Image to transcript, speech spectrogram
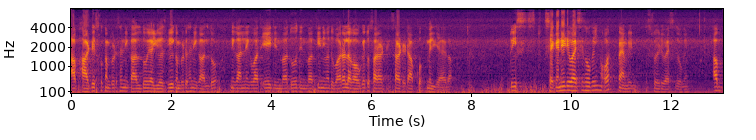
आप हार्ड डिस्क को कंप्यूटर से निकाल दो या यूएसबी कंप्यूटर से निकाल दो, निकालने के बाद एक दिन बाद, दो दिन बाद, तीन दिन बाद दोबारा लगाओगे तो सारा सारा डेटा आपको मिल जाएगा। तो ये सेकेंडरी डिवाइसेस हो गई और प्राइमरी स्टोरेज डिवाइसेस हो गई। अब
